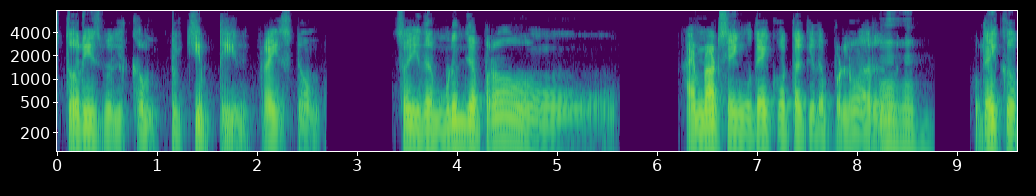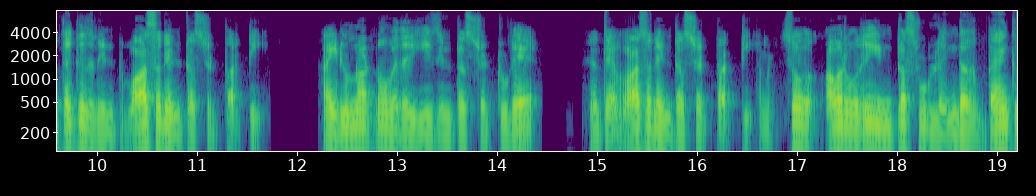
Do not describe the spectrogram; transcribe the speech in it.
stories will come to keep the price down so இது முடிஞ்ச அப்புறம் I am not saying Uday Kotak இதை பண்ணுவார். Uday Kotak is was an interested party I do not know whether he is interested today was an interested party. So அவர் ஒரு இன்ட்ரெஸ்ட் உள்ள இந்த பேங்க்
